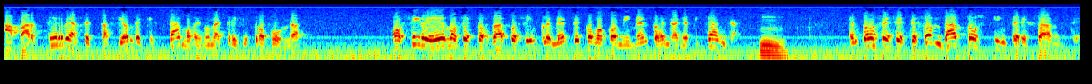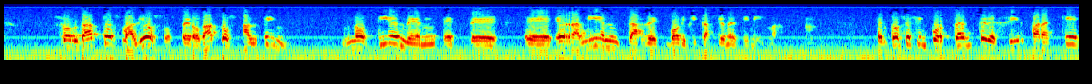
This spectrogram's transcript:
a partir de aceptación de que estamos en una crisis profunda o si leemos estos datos simplemente como condimentos en gañapichanga. Mm. Entonces, este, son datos interesantes, son datos valiosos, pero datos al fin no tienen este eh, herramientas de bonificación en sí misma. Entonces es importante decir para qué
